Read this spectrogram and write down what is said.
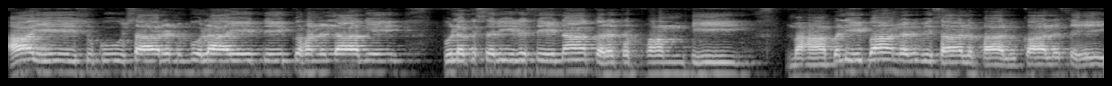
आए सुकुसारन बुलाए ते कहन लागे। पुलक शरीर से ना करत हम भी। महाबली बानर विशाल भालु काल से।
